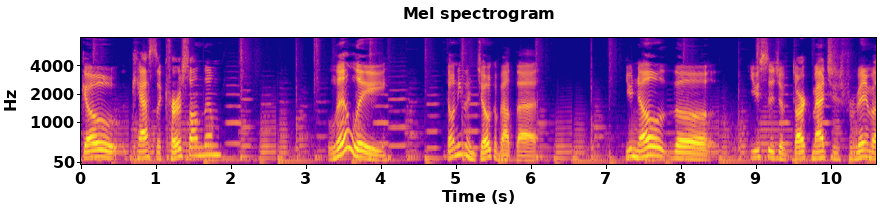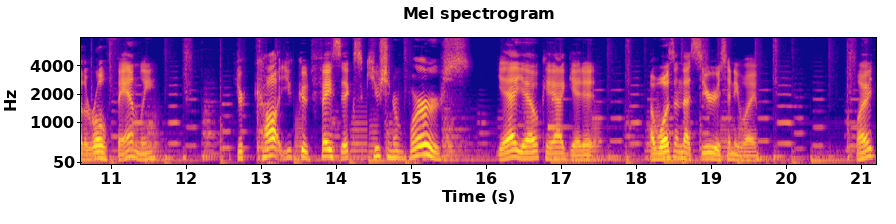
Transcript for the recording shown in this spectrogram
go cast a curse on them? Lily! Don't even joke about that. You know the usage of dark magic is forbidden by the royal family. If you're caught, you could face execution or worse. Yeah, yeah, okay, I get it. I wasn't that serious anyway. Why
